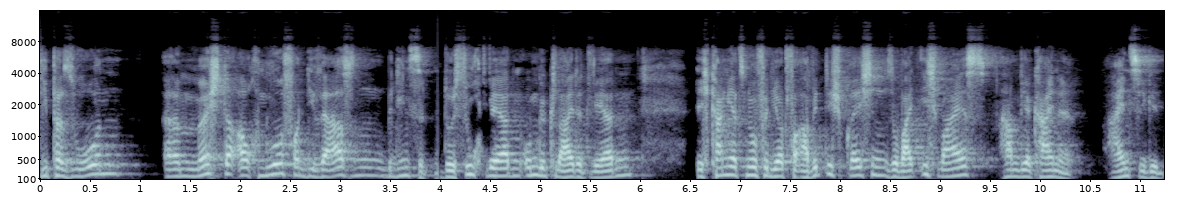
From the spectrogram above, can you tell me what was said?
Die Person äh, möchte auch nur von diversen Bediensteten durchsucht werden, umgekleidet werden. Ich kann jetzt nur für die JVA Wittlich sprechen. Soweit ich weiß, haben wir keine einzige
